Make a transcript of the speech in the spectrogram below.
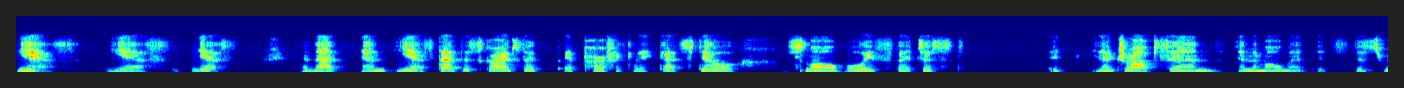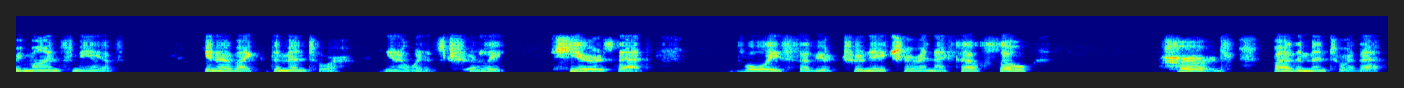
Yes. Yes. Mm-hmm. Yes. And that and yes, that describes it, it perfectly. That still small voice that just it, you know drops in in the moment it just reminds me of you know like the mentor you know when it's truly yeah. hears that voice of your true nature and i felt so heard by the mentor that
